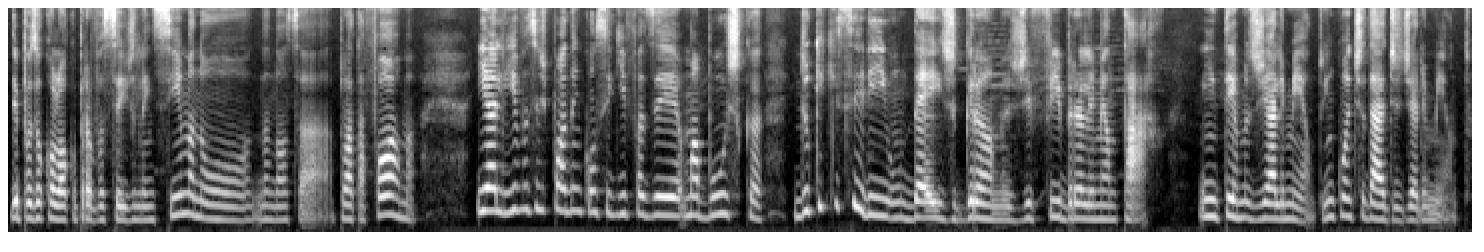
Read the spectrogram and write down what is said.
Depois eu coloco para vocês lá em cima no, na nossa plataforma e ali vocês podem conseguir fazer uma busca do que, que seriam 10 gramas de fibra alimentar em termos de alimento, em quantidade de alimento.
